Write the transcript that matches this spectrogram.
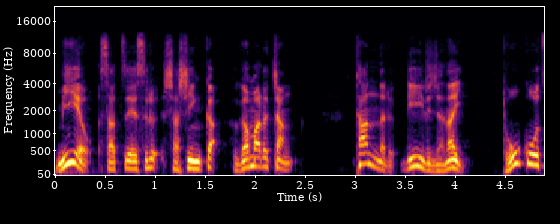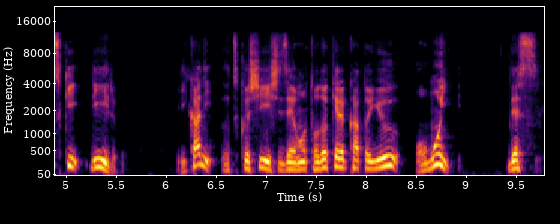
三重を撮影する写真家、ふがまるちゃん。単なるリールじゃない、投稿付きリール。いかに美しい自然を届けるかという思いです。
